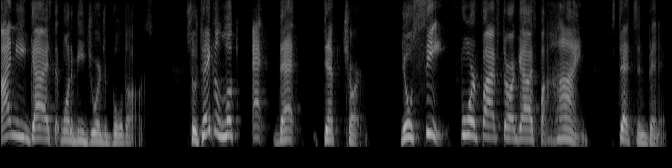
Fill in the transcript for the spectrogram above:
I need guys that want to be Georgia Bulldogs. So take a look at that depth chart. You'll see four and five star guys behind Stetson Bennett.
